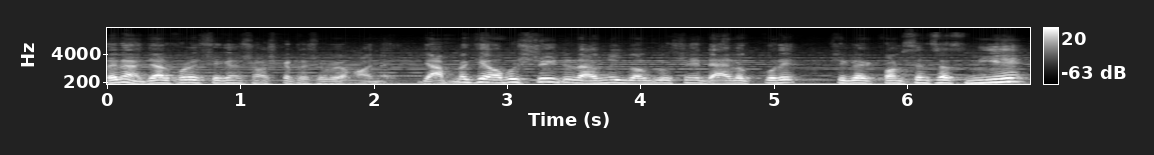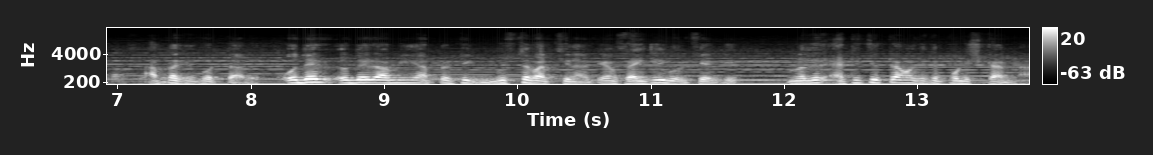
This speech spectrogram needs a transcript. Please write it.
তাই না? যার ফলে সেখানে সংস্কারটা সেভাবে হয় নাই। যে আপনাকে অবশ্যই রাজনৈতিক দলগুলোর সঙ্গে ডায়ালগ করে সেগুলো কনসেনসাস নিয়ে আপনাকে করতে হবে। ওদের ওদের আমি আপনার ঠিক বুঝতে পারছি না। কারণ ফ্র্যাঙ্কলি বলছি আর কি, ওনাদের অ্যাটিটিউডটা আমার কাছে পরিষ্কার না।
